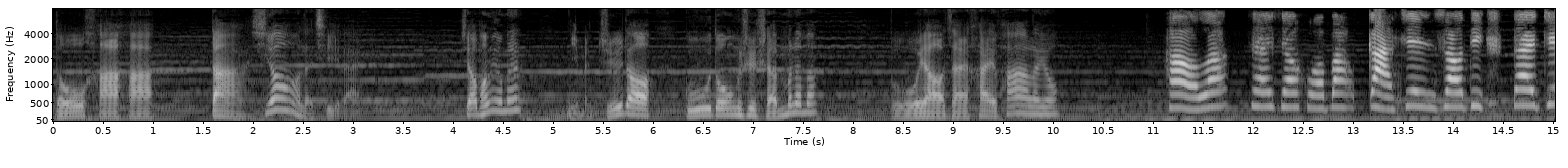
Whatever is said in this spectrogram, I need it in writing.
都哈哈大笑了起来。小朋友们，你们知道咕咚是什么了吗？不要再害怕了哟。好了，亲爱小伙伴，感谢你收听，再见。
